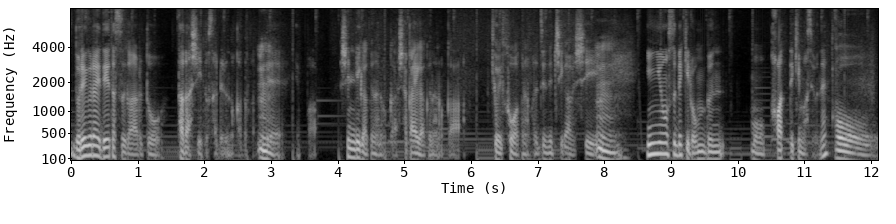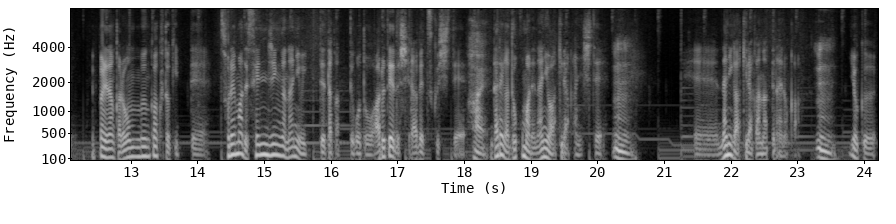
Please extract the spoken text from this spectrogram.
どれぐらいデータ数があると正しいとされるのかとかって、うんやっぱ心理学なのか社会学なのか教育工学なのかで全然違うし、うん。引用すべき論文も変わってきますよね。やっぱりなんか論文書くときって、それまで先人が何を言ってたかってことをある程度調べ尽くして、はい。誰がどこまで何を明らかにして、うん。えー何が明らかになってないのか。うん。よく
